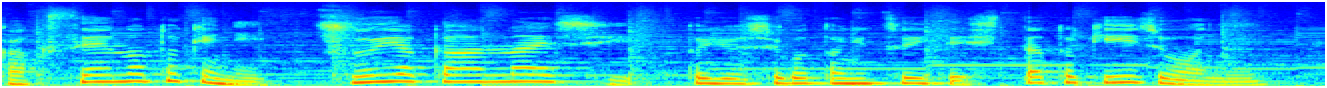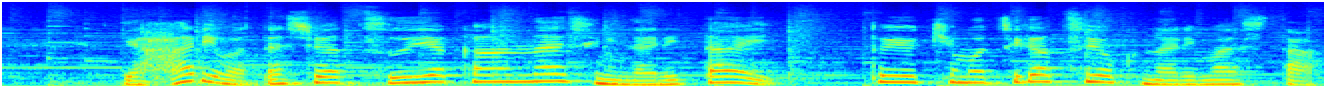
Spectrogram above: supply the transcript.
学生の時に通訳案内士という仕事について知った時以上にやはり私は通訳案内士になりたいという気持ちが強くなりました。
